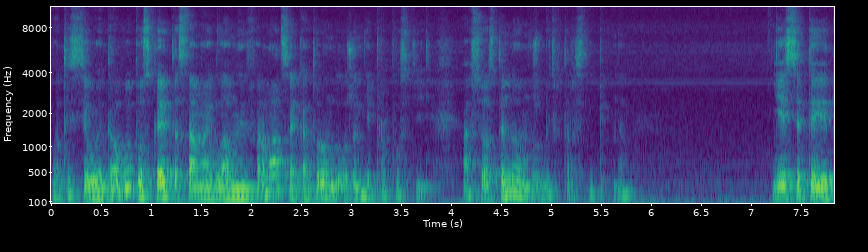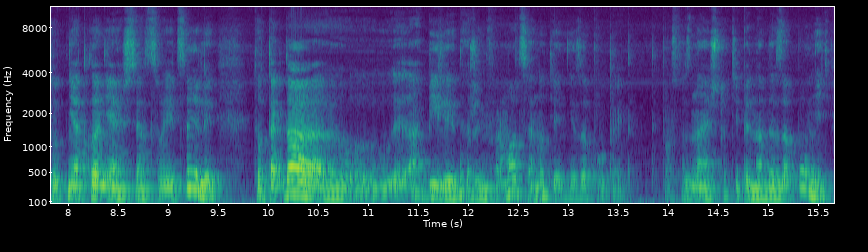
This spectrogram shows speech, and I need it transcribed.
Вот из всего этого выпуска это самая главная информация, которую он должен не пропустить, а все остальное может быть второстепенным. Если ты тут не отклоняешься от своей цели, то тогда э, обилие даже информации, оно тебя не запутает. Ты просто знаешь, что тебе надо запомнить,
